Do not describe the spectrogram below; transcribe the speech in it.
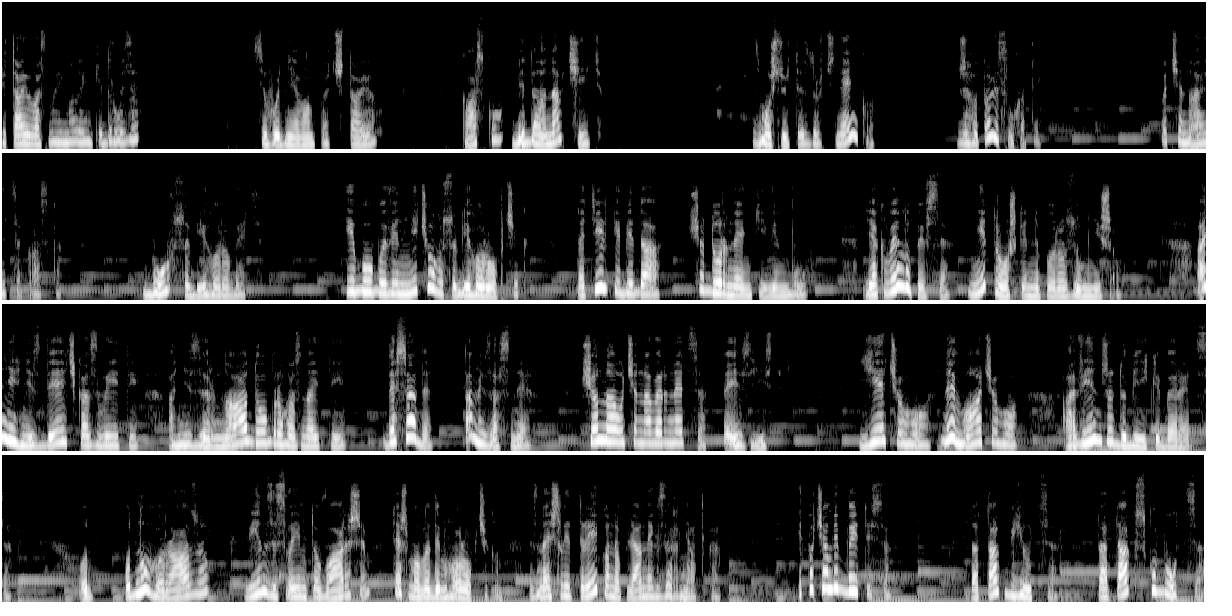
Вітаю вас, мої маленькі друзі. Сьогодні я вам почитаю казку Біда навчить. Змощуйте зручненько. Вже готові слухати? Починається казка. Був собі горобець. І був би він нічого собі горобчик, та тільки біда, що дурненький він був. Як вилупився, ні трошки не порозумнішав. Ані гніздечка звити, ані зерна доброго знайти. Де сяде, там і засне. Що научена вернеться, те й з'їсть. Є чого, нема чого, а він же до бійки береться. Од... Одного разу він зі своїм товаришем, теж молодим горобчиком, знайшли три конопляних зернятка і почали битися. Та так б'ються, та так скубуться,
